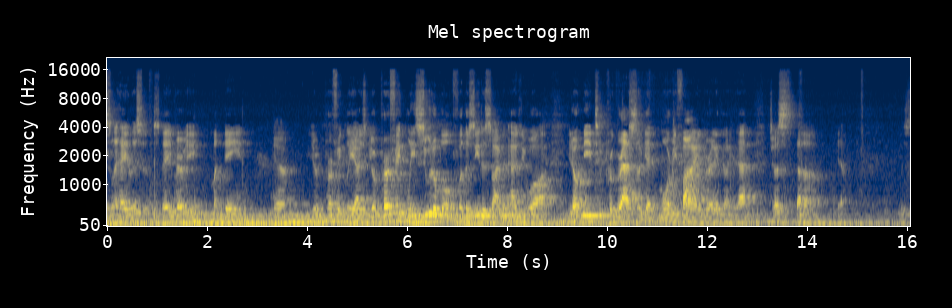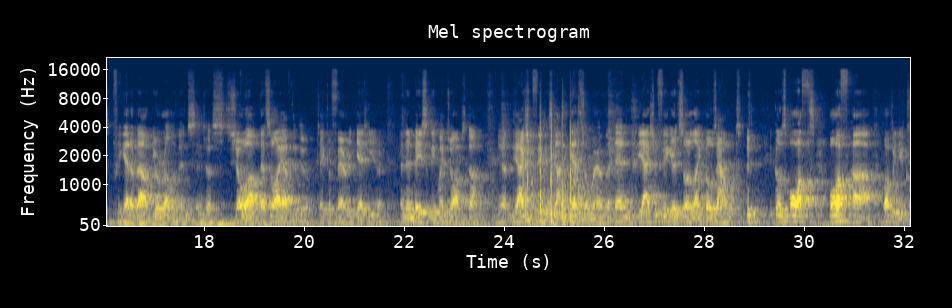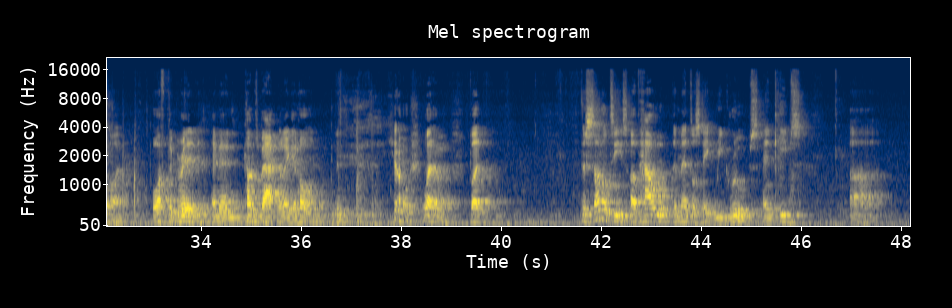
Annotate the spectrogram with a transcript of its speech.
So, hey, listen, stay very mundane. Yeah, you're perfectly as you're perfectly suitable for the seat assignment as you are. You don't need to progress or get more refined or anything like that. Just uh, yeah, just forget about your relevance and just show up. That's all I have to do. Take a ferry, get here, and then basically my job's done. Yeah, the action figure's got to get somewhere, but then the action figure sort of like goes out. goes off, off. Uh, what would you call it? Off the grid, and then comes back when I get home. you know, whatever. But the subtleties of how the mental state regroups and keeps uh,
